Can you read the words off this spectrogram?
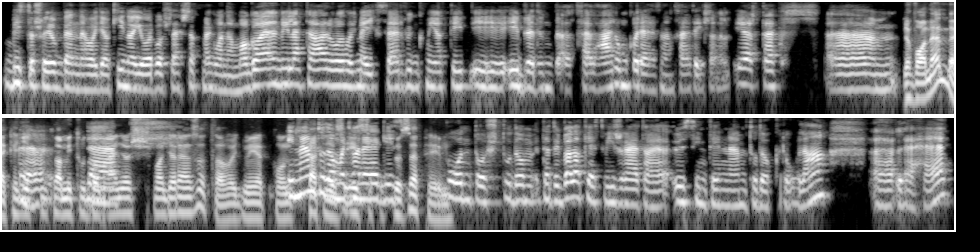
Biztos vagyok benne, hogy a kínai orvoslásnak megvan a maga elmélete arról, hogy melyik szervünk miatt ébredünk fel háromkor, ehhez nem feltétlenül értek. De van ennek egyébként ami tudományos de... magyarázata, hogy miért pont? Én nem tehát, tudom, hogy van egész közepén? pontos, tudom, tehát hogy valaki ezt vizsgálta, őszintén nem tudok róla, lehet.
